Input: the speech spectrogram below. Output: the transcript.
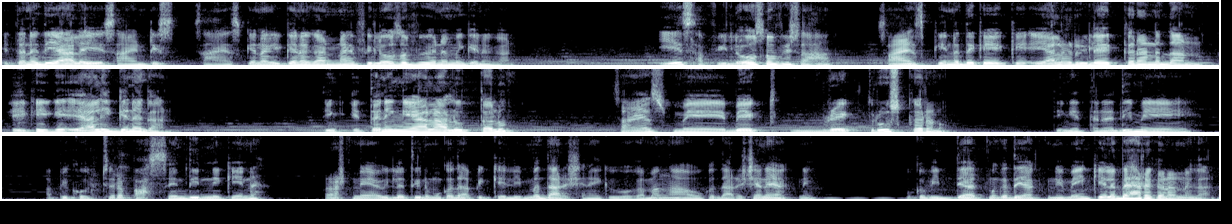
එතන දයාලේ සයින්ටිස් සයින්ස් කෙන ඉගෙන ගන්න ෆිලෝසොෆි වෙනම ගෙනගන්න ඒ ෆිලෝසොෆි සහ සයින්ස් කියන දෙක එක එයාල රිලෙක් කරන්න දන්න ඒක එක එයාල ඉගෙන ගන්න. තින් එතනින් එයාලා අලුත් අලුත් සයින්ස් මේ බෙක්් බ්‍රෙක් තරුස් කරනවා. තින් එතනද මේ අපි කොච්චර පස්සෙන් දින්න කියන ප්‍රශ්නය ඇවිල්ල තින මොකද අපි කෙලින්ම දර්ශනයකිව ගමන් ආවක දර්ශනයක්නේ ඕක විද්‍යාත්මක දෙයක් නෙමේ කියල බැහර කරන්න ගන්න.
